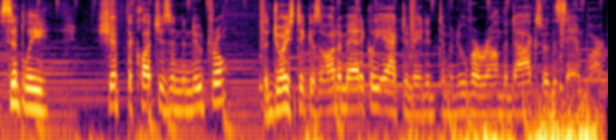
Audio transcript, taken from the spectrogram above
Simply shift the clutches into neutral, the joystick is automatically activated to maneuver around the docks or the sandbar.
